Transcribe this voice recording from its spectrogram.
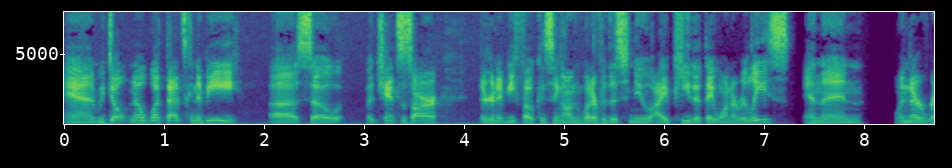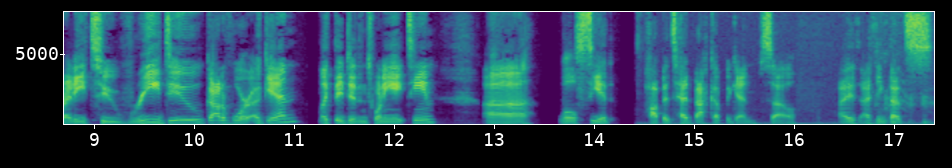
and we don't know what that's going to be. Uh, so, but chances are they're going to be focusing on whatever this new IP that they want to release, and then when they're ready to redo God of War again, like they did in 2018, uh, we'll see it pop its head back up again. So, I, I think that's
